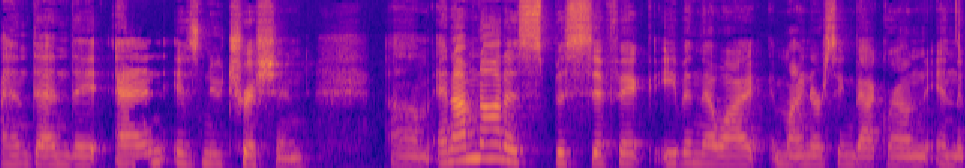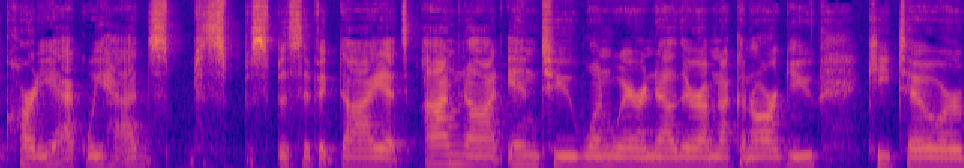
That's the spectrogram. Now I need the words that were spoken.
And then the N is nutrition. Um, and I'm not a specific, even though I my nursing background in the cardiac, we had sp- specific diets. I'm not into one way or another. I'm not going to argue keto or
